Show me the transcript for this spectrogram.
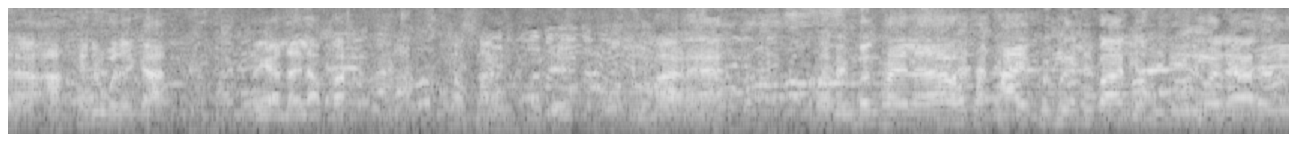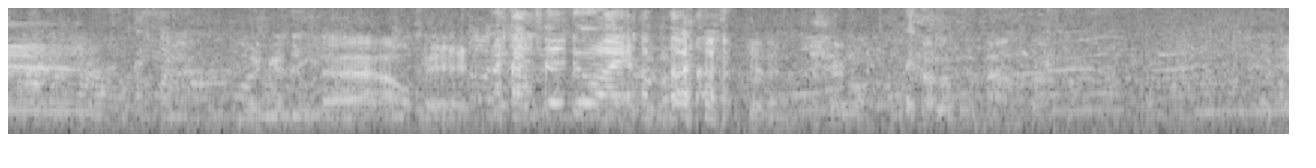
นะฮะอะให้ดูบรรยากาศเป็นไงไรหลับปะหลับนะโอเคดีมากนะฮะมาถึงเมืองไทยแล้วให้ทักทายเพื่อนๆที่บ้านกับที่นี่ด้วยนะเฮ้ยเงินกันอยู่นะอะโอเคช่วยด้วยโอเคไหมโอเคนะโอเค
